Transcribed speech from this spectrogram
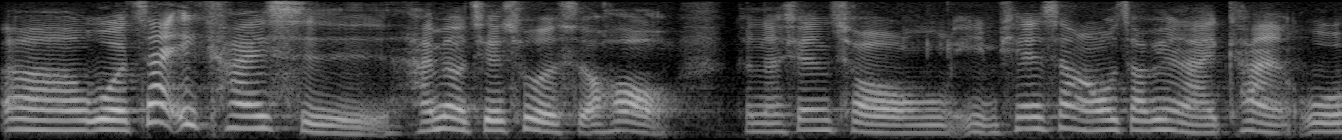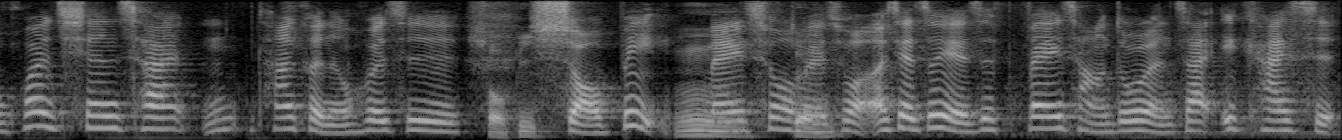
呃，我在一开始还没有接触的时候。可能先从影片上或照片来看，我会先猜，嗯，它可能会是手臂，手臂，没错没错，而且这也是非常多人在一开始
